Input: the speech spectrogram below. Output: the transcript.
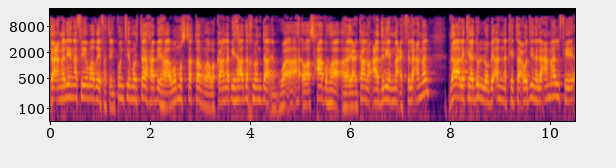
تعملين في وظيفة كنت مرتاحة بها ومستقرة وكان بها دخل دائم وأ- وأصحابها يعني كانوا عادلين معك في العمل ذلك يدل بأنك تعودين العمل في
